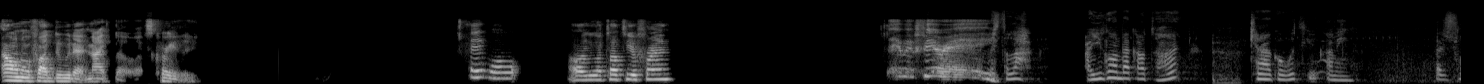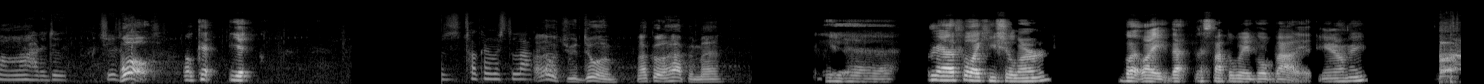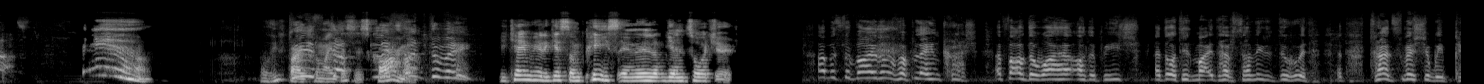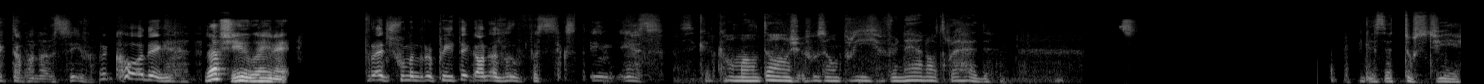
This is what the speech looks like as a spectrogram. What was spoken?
I don't know if I'd do it at night though. That's crazy. Hey, Walt. oh, you want to talk to your friend? David Fury. Mr. Locke, are you going back out to hunt? Can I go with you? I mean, I just want to learn how to do what you do. Walt! Okay, yeah. I was talking to Mr. Locke. I know what you're doing. Not gonna happen, man. Yeah. I mean, I feel like he should learn, but like that that's not the way to go about it. You know what I mean? Damn. Oh, well, he's probably feeling like this is karma. to me! He came here to get some peace and ended up getting tortured. I'm a survivor of a plane crash. I found a wire on the beach. I thought it might have something to do with a transmission we picked up on a receiver. Recording. That's you, ain't it? Frenchwoman repeating on a loop for 16 years. C'est que le commandant, je vous en prie, venez à notre aide. Il les a tous tués.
